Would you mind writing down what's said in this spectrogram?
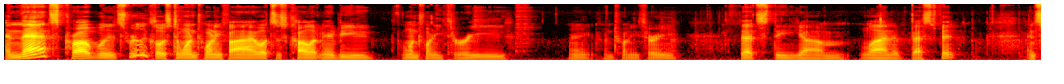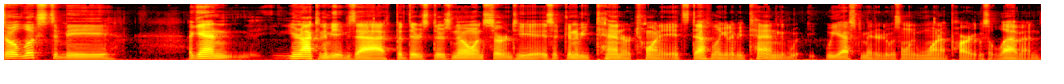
And that's probably, it's really close to 125. Let's just call it maybe 123, right? 123. That's the um, line of best fit. And so it looks to be, again, you're not going to be exact, but there's there's no uncertainty. Is it going to be 10 or 20? It's definitely going to be 10. We estimated it was only one apart. It was 11.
